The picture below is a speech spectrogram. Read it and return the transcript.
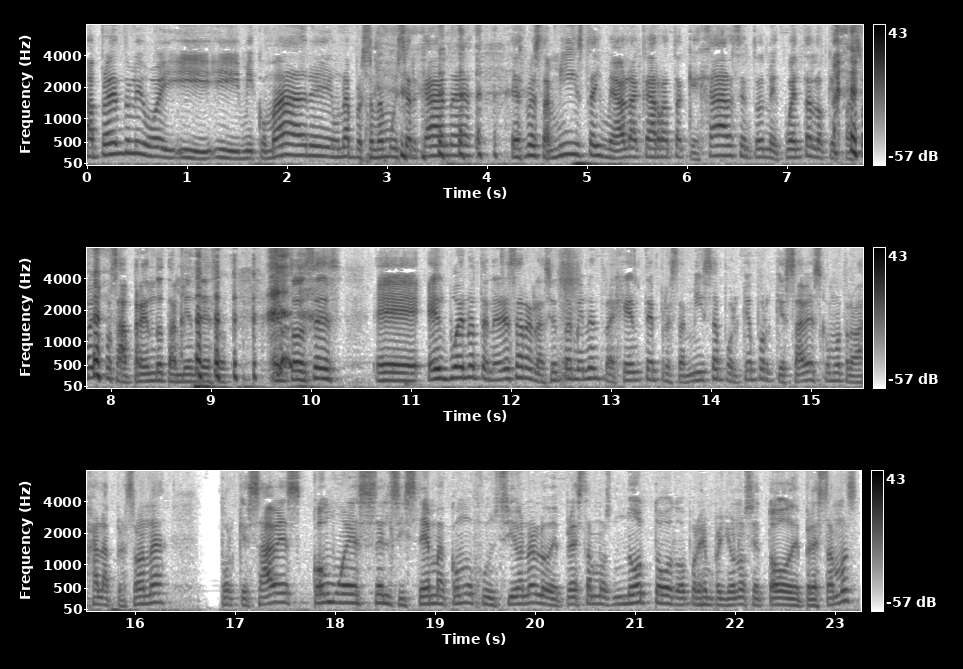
aprendo, le digo, y, y- y mi comadre, una persona muy cercana, es prestamista y me habla cada rato a quejarse, entonces me cuenta lo que pasó y pues aprendo también de eso. Entonces, eh, es bueno tener esa relación también entre gente prestamista, ¿por qué? Porque sabes cómo trabaja la persona, porque sabes cómo es el sistema, cómo funciona lo de préstamos, no todo, por ejemplo, yo no sé todo de préstamos,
